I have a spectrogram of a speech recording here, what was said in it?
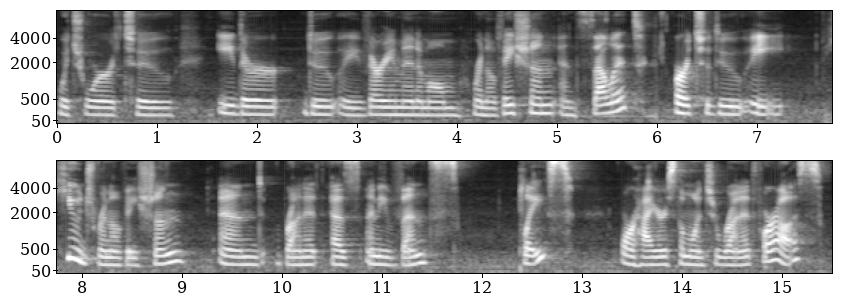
which were to either do a very minimum renovation and sell it, or to do a huge renovation and run it as an events place, or hire someone to run it for us,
